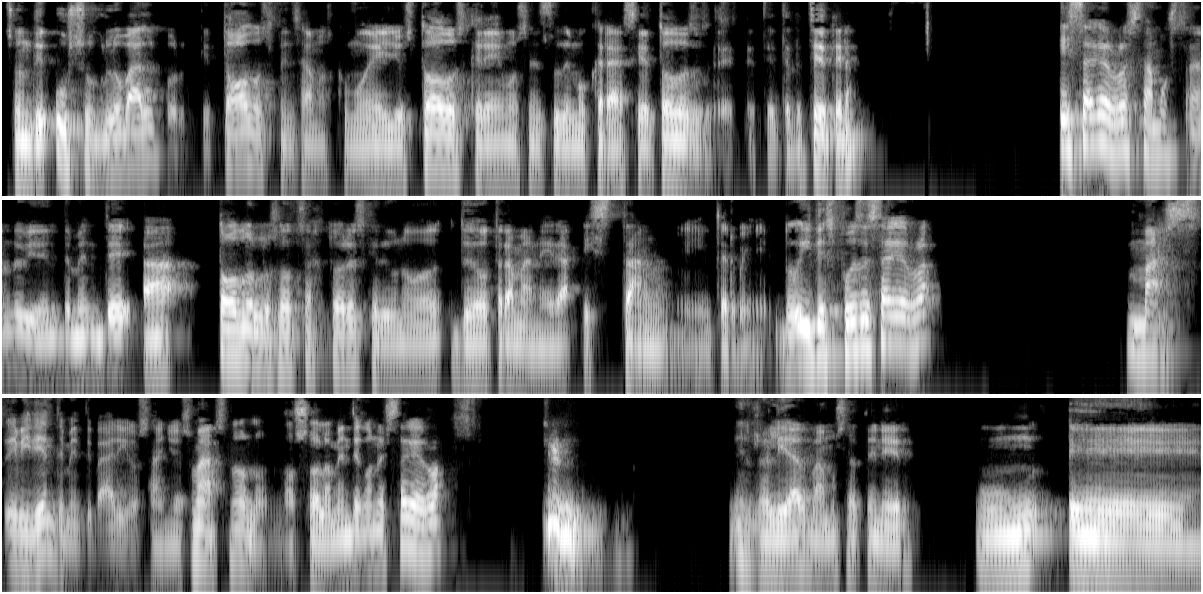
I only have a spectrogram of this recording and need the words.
son de uso global, porque todos pensamos como ellos, todos creemos en su democracia, todos, etcétera, etcétera. Esta guerra está mostrando evidentemente a todos los otros actores que de una de otra manera están interviniendo. Y después de esta guerra, más, evidentemente, varios años más, ¿no? No, no solamente con esta guerra, en realidad vamos a tener un, eh,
